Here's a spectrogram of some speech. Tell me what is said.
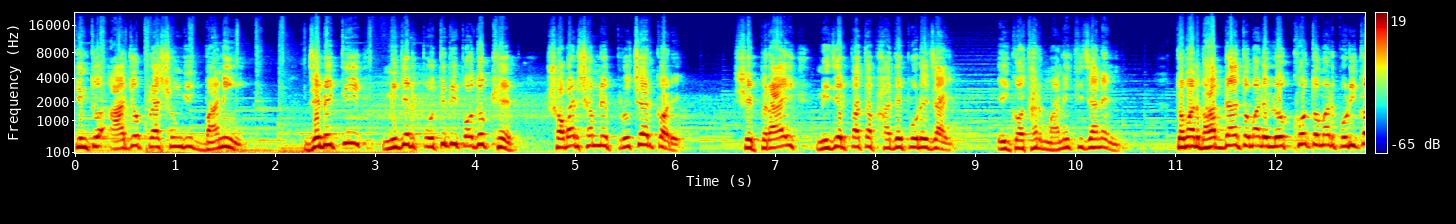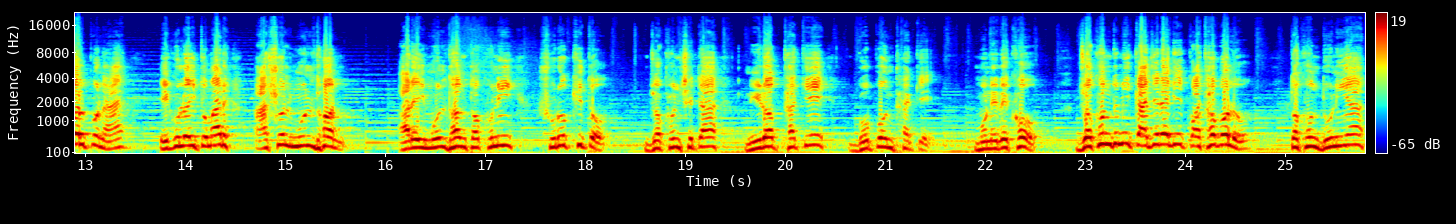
কিন্তু আজও প্রাসঙ্গিক বাণী। যে ব্যক্তি নিজের প্রতিটি পদক্ষেপ সবার সামনে প্রচার করে, সে প্রায় নিজের পাতা ফাঁদে পড়ে যায়। এই কথার মানে কি জানেন? তোমার ভাবনা, তোমার লক্ষ্য, তোমার পরিকল্পনা, এগুলোই তোমার আসল মূলধন। আর এই মূলধন তখনই সুরক্ষিত যখন সেটা নীরব থাকে, গোপন থাকে। মনে রেখো, যখন তুমি কাজের আগে কথা বলো, তখন দুনিয়া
